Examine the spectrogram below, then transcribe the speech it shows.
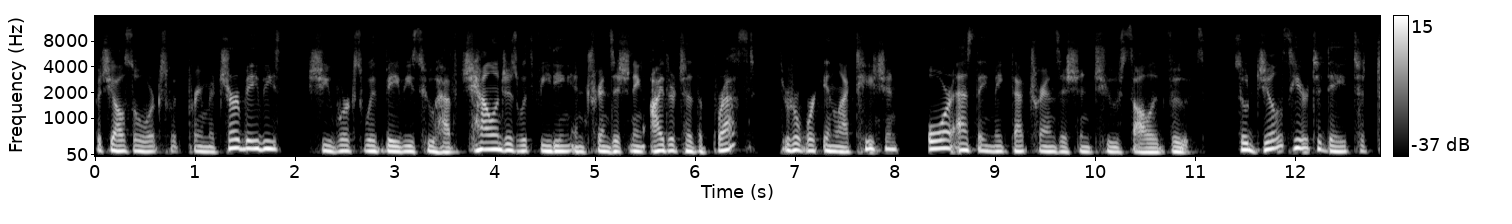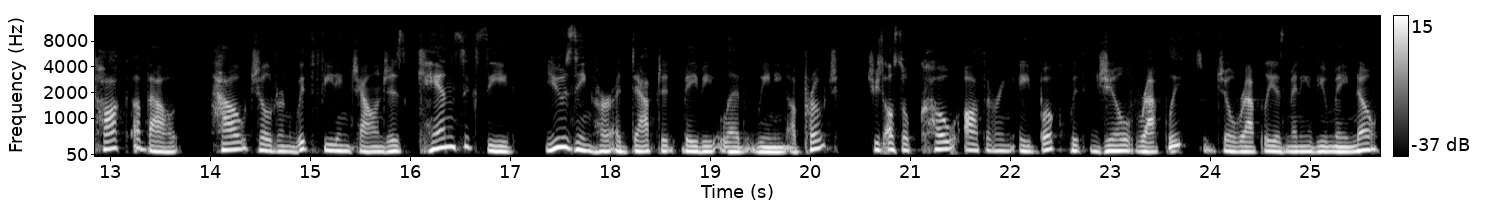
but she also works with premature babies. She works with babies who have challenges with feeding and transitioning either to the breast through her work in lactation or as they make that transition to solid foods. So, Jill's here today to talk about how children with feeding challenges can succeed using her adapted baby led weaning approach. She's also co authoring a book with Jill Rapley. So, Jill Rapley, as many of you may know,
